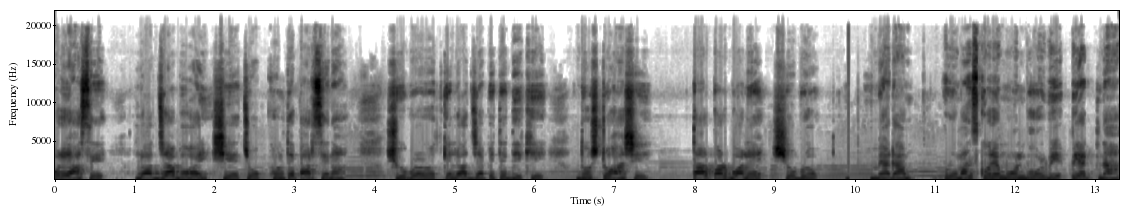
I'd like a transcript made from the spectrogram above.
করে আসে লজ্জা, ভয় সে চোখ খুলতে পারছে না। শুভ্র রোদকে লজ্জা পেতে দেখে দুষ্টু হাসে। তারপর বলে, শুভ্র, ম্যাডাম, রোমান্স করে মন ভরবে পেট না।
